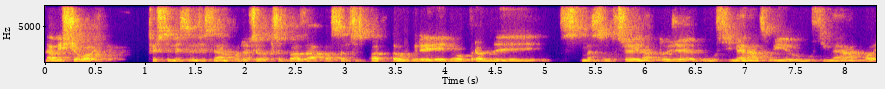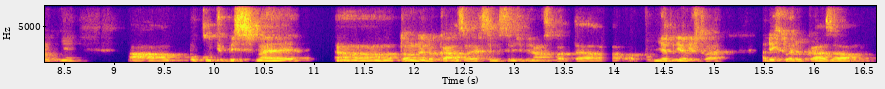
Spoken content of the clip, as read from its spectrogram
navyšovali. Což si myslím, že se nám podařilo třeba zápasem se Spartou, kdy opravdu jsme se soustředili na to, že musíme hrát svou hru, musíme hrát kvalitně a pokud bychom to nedokázali, tak si myslím, že by nás Sparta poměrně rychle, rychle dokázala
